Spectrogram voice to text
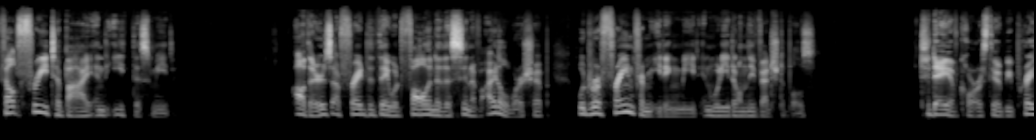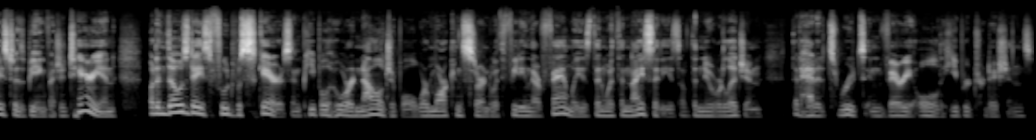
felt free to buy and eat this meat. Others, afraid that they would fall into the sin of idol worship, would refrain from eating meat and would eat only vegetables. Today, of course, they would be praised as being vegetarian, but in those days food was scarce, and people who were knowledgeable were more concerned with feeding their families than with the niceties of the new religion that had its roots in very old Hebrew traditions.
